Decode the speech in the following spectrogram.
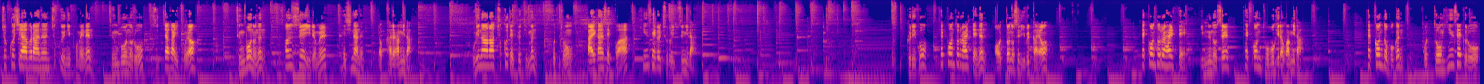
축구 시합을 하는 축구 유니폼에는 등번호로 숫자가 있고요. 등번호는 선수의 이름을 대신하는 역할을 합니다. 우리나라 축구 대표팀은 보통 빨간색과 흰색을 주로 입습니다. 그리고 태권도를 할 때는 어떤 옷을 입을까요? 태권도를 할 때 입는 옷을 태권도복이라고 합니다. 태권도복은 보통 흰색으로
